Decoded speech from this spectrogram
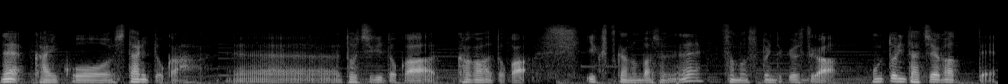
ね、開校したりとか、えー、栃木とか香川とかいくつかの場所でねそのスプリント教室が本当に立ち上がって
